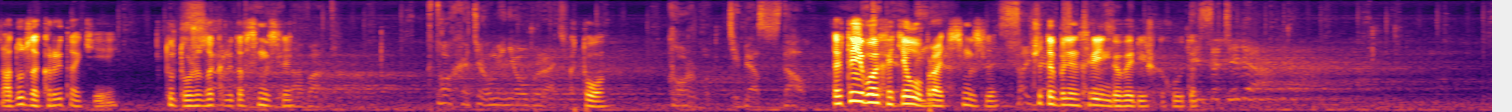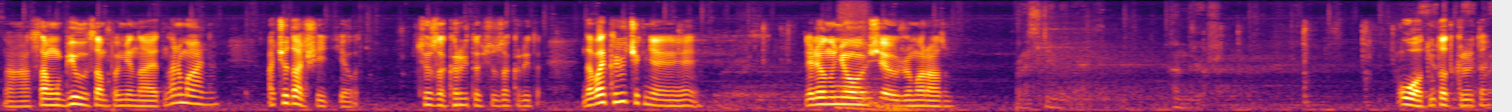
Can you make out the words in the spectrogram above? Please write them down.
А тут закрыто, окей. Тут тоже закрыто, в смысле? Кто хотел меня убрать? Кто? Корбут. Так ты его и хотел убрать, в смысле? Что ты, блин, хрень говоришь какую-то? Ага, сам убил и сам поминает. Нормально. А что дальше делать? Все закрыто, все закрыто. Давай ключик мне. э. Или он у него вообще уже маразм? Прости меня, Андрюша. О, тут открыто.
